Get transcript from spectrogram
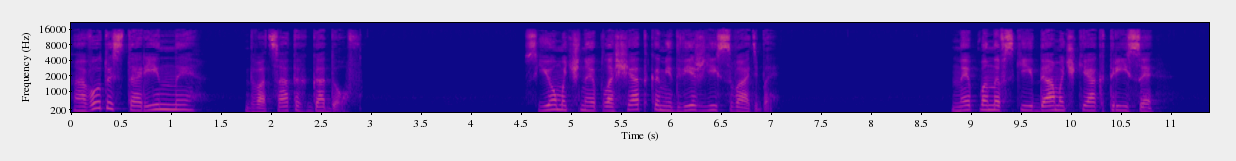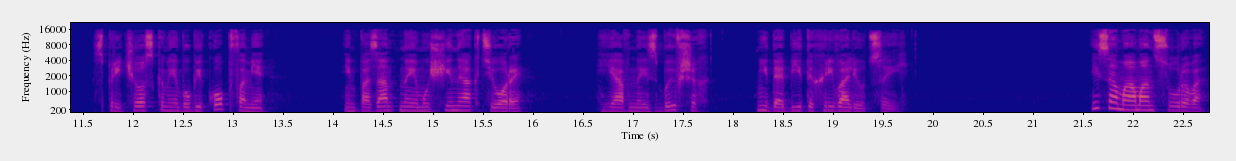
А вот и старинные двадцатых годов. Съемочная площадка медвежьей свадьбы. Непмановские дамочки-актрисы с прическами-бубикопфами, импозантные мужчины-актеры, явно из бывших, недобитых революцией и сама Мансурова.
